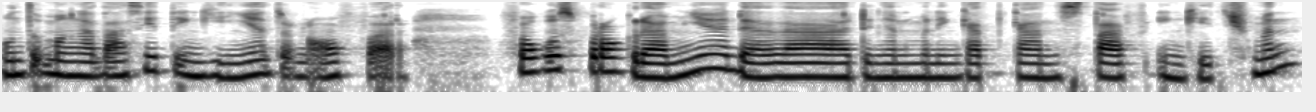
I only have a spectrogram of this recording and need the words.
untuk mengatasi tingginya turnover. Fokus programnya adalah dengan meningkatkan staff engagement,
